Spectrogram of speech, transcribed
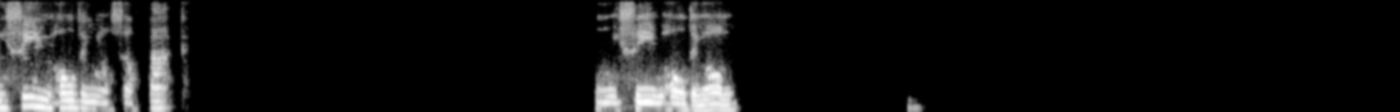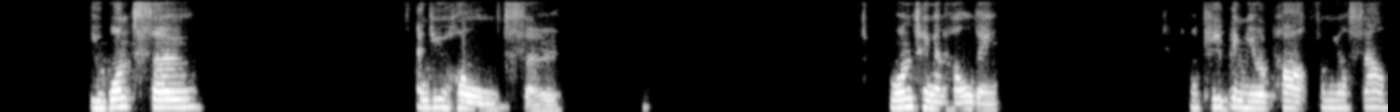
We see you holding yourself back. And we see you holding on. You want so, and you hold so. Wanting and holding are keeping you apart from yourself.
